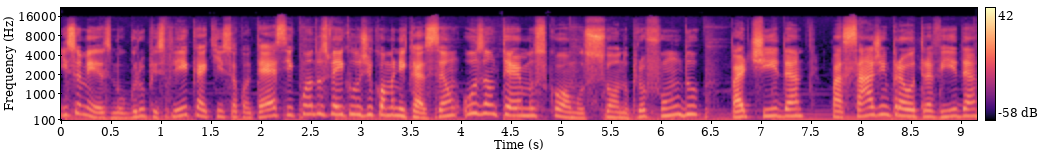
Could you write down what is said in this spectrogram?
Isso mesmo, o grupo explica que isso acontece quando os veículos de comunicação usam termos como sono profundo, partida, passagem para outra vida,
